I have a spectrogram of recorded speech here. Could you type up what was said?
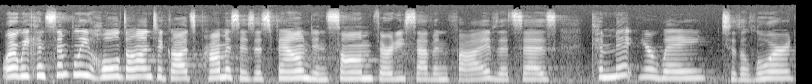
Or we can simply hold on to God's promises as found in Psalm 37 5 that says, Commit your way to the Lord,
